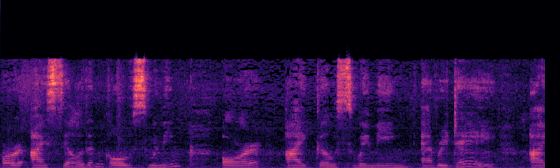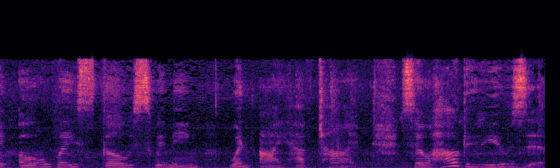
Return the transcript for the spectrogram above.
or I seldom go swimming, or I go swimming every day. I always go swimming when I have time. So, how do you use it?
